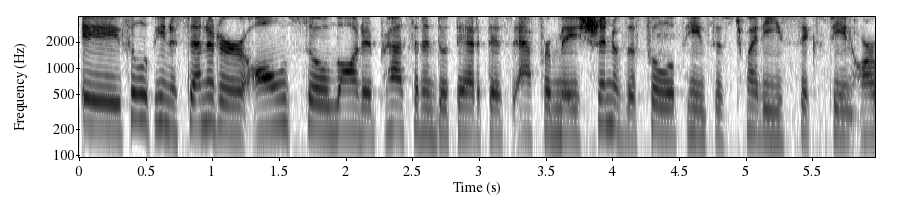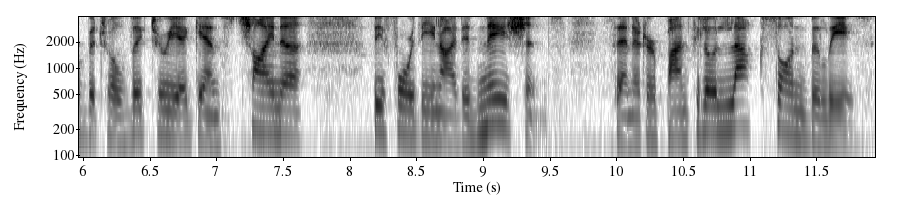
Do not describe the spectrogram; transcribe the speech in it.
A Filipino senator also lauded President Duterte's affirmation of the Philippines' 2016 arbitral victory against China before the United Nations. Senator Panfilo Lacson believes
